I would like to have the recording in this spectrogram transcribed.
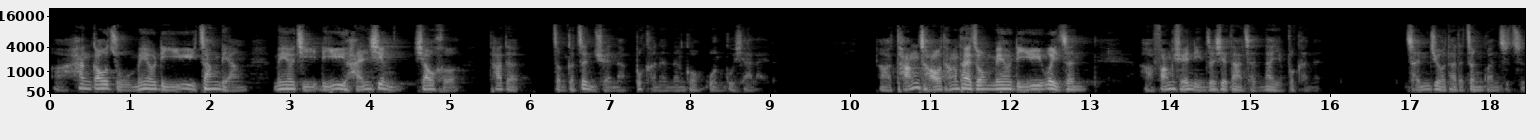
啊，汉高祖没有李煜、张良，没有几李煜、韩信、萧何，他的整个政权呢，不可能能够稳固下来。啊，唐朝唐太宗没有李煜、魏征，啊，房玄龄这些大臣，那也不可能成就他的贞观之治。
